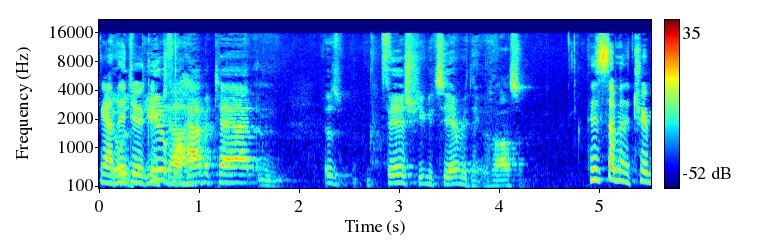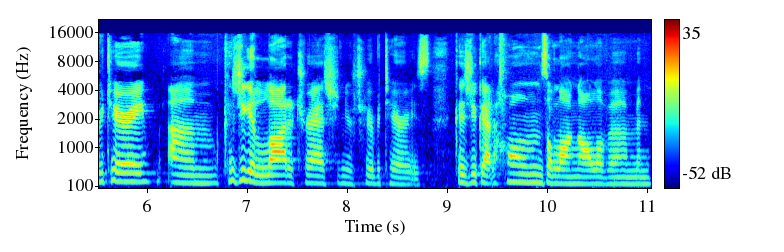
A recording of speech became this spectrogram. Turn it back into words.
Yeah, it they do a good beautiful habitat and it was fish. You could see everything. It was awesome. This is some of the tributary, um, because you get a lot of trash in your tributaries, because you've got homes along all of them, and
